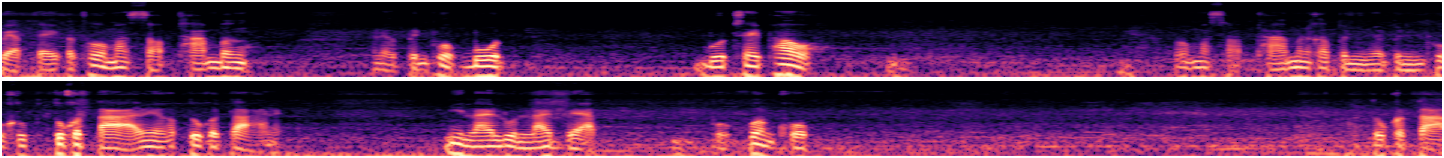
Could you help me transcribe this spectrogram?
แบบใดก็โทรมาสอบถามเบิงแล้วเป็นพวกบูทบูทใส่เผาก็มาสอบถามมันครับเป็นเป็นพวกตุ๊กตาเนี่ยครับตุ๊กตาเนี่ย มีหลายรุ่นหลายแบบพวกเฟื่องครบตุ๊กตา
